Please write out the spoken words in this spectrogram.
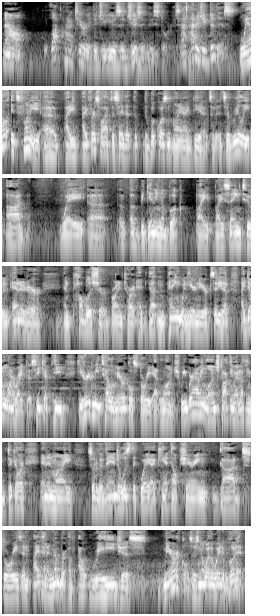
Now, what criteria did you use in choosing these stories? How, how did you do this? Well, it's funny. Uh, I, I, first of all have to say that the, the, book wasn't my idea. It's a, it's a really odd way uh, of, of beginning a book by by saying to an editor and publisher, Brian Tart at Dutton Penguin here in New York City, that I don't want to write this. He kept he he heard me tell a miracle story at lunch. We were having lunch, talking about nothing in particular, and in my sort of evangelistic way, I can't help sharing God stories, and I've had a number of outrageous miracles. There's no other way to put it.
